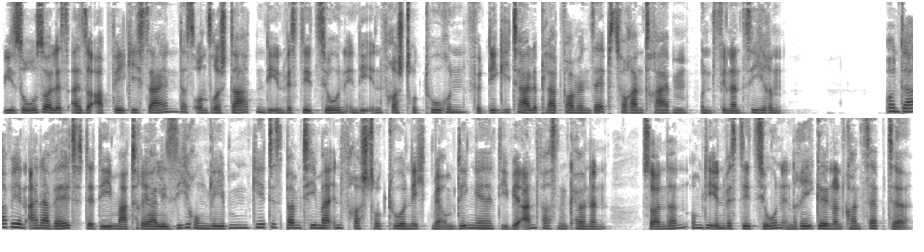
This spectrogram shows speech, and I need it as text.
Wieso soll es also abwegig sein, dass unsere Staaten die Investitionen in die Infrastrukturen für digitale Plattformen selbst vorantreiben und finanzieren? Und da wir in einer Welt der Dematerialisierung leben, geht es beim Thema Infrastruktur nicht mehr um Dinge, die wir anfassen können, sondern um die Investition in Regeln und Konzepte,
